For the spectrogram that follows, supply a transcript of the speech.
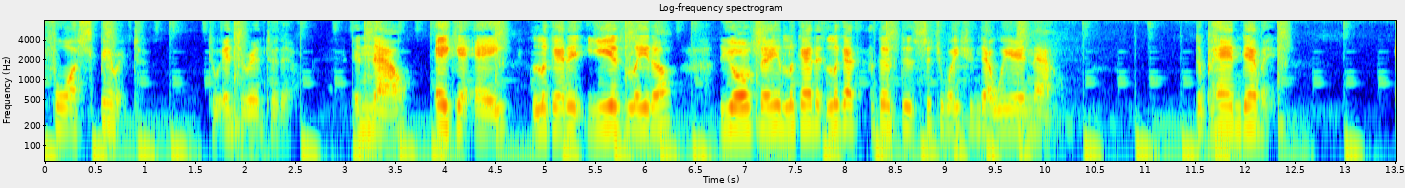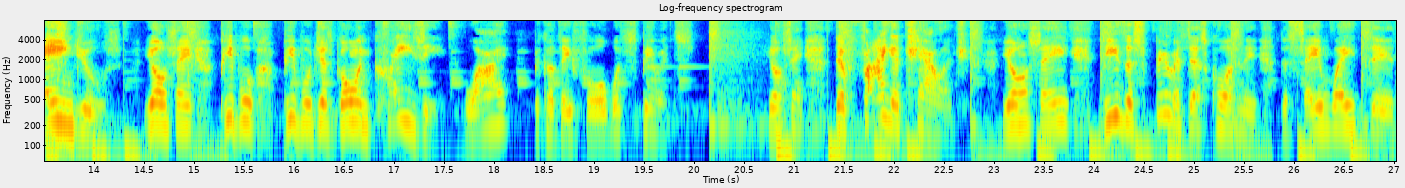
for a spirit to enter into them. And now, aka, look at it years later. You know what I'm saying? Look at it. Look at the, the situation that we're in now the pandemic, angels. You know what I'm saying? People, people just going crazy. Why? Because they full with spirits. You know what I'm saying? The fire challenge. You know what I'm saying? These are spirits that's causing it. The same way the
